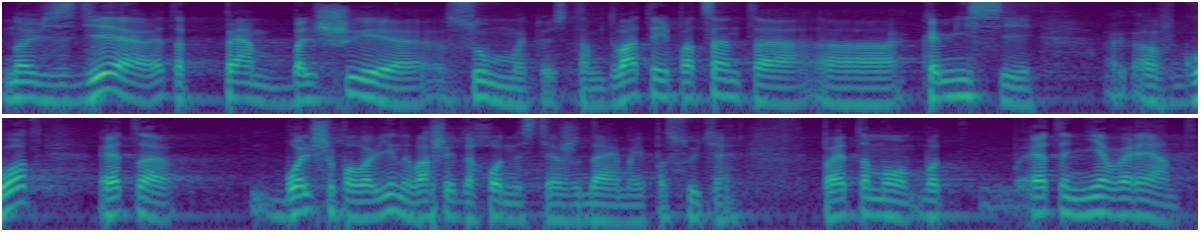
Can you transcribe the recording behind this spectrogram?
но везде это прям большие суммы. То есть там 2-3% э, комиссий э, в год – это больше половины вашей доходности ожидаемой, по сути. Поэтому вот это не вариант.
